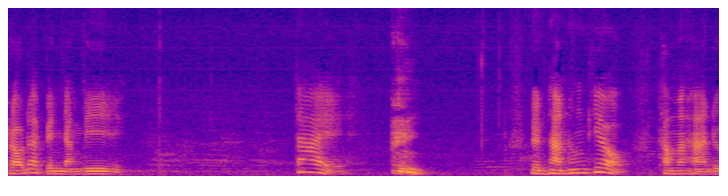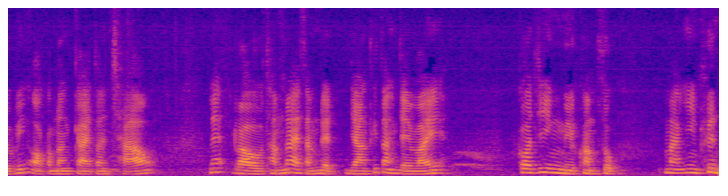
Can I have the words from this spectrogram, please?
เราได้เป็นอย่างดี ได้เดินทางท่องเที่ยวทำอาหารหรือวิ่งออกกำลังกายตอนเช้า และเราทำได้สำเร็จอย่างที่ตั้งใจไว้ ก็ยิ่งมีความสุขมากยิ่งขึ้น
